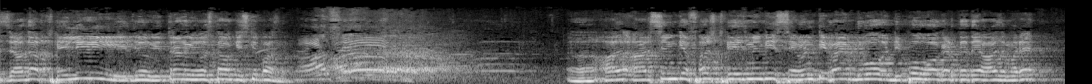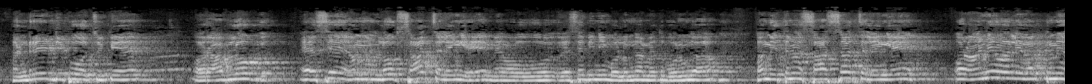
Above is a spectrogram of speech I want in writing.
ज़्यादा फैली हुई जो वितरण व्यवस्था हो किसके पास है? आरसीएम के फ़र्स्ट फ़ेज़ में भी 75 डिपो डिपो हुआ करते थे। आज हमारे 100 डिपो हो चुके हैं और आप लोग ऐसे, हम लोग साथ चलेंगे। मैं वो वैसे भी नहीं बोलूँगा, मैं तो बोलूँगा, हम इतना साथ साथ चलेंगे और आने वाले वक्त में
